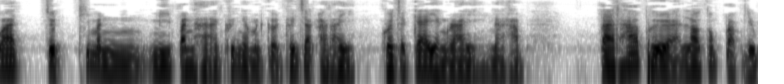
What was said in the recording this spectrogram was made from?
ว่าจุดที่มันมีปัญหาขึ้นเนี่ยมันเกิดขึ้นจากอะไร ควรจะแก้อย่างไรนะครับ แต่ถ้าเผื่อเราต้องปรับอยู่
